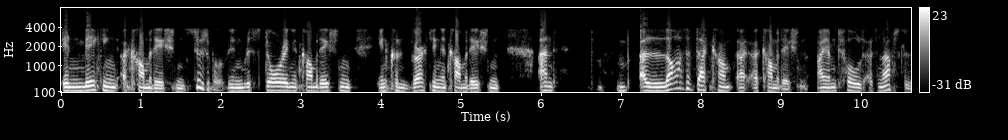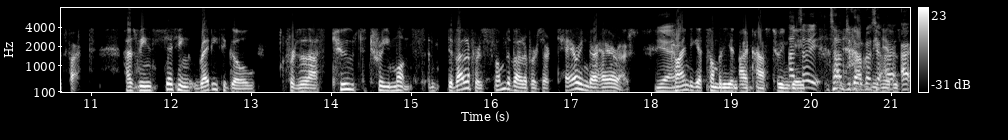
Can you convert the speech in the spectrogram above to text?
in making accommodation suitable, in restoring accommodation, in converting accommodation. And a lot of that com- uh, accommodation, I am told as an absolute fact, has been sitting ready to go for the last two to three months. And developers, some developers are tearing their hair out yeah. trying to get somebody in IPAS to engage. I'm sorry, Tom, to go across here, are,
